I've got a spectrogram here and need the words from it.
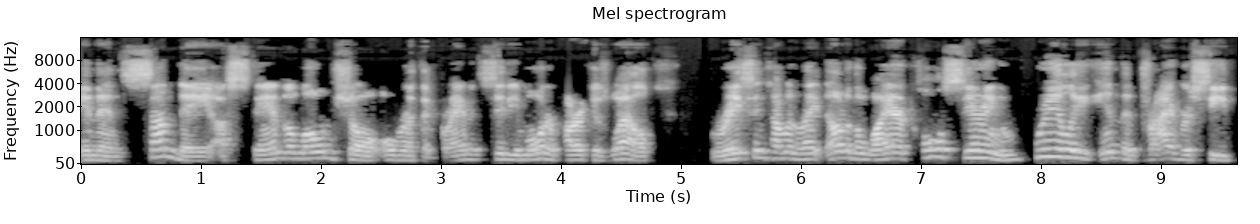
And then Sunday, a standalone show over at the Granite City Motor Park as well. Racing coming right down to the wire. Cole Searing really in the driver's seat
